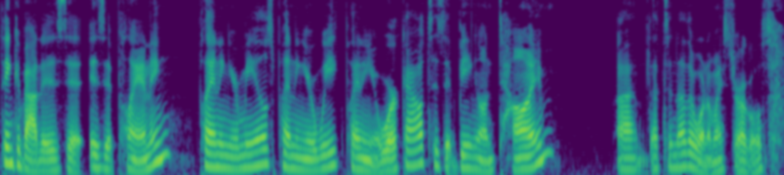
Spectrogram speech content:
think about it. Is it is it planning? Planning your meals, planning your week, planning your workouts? Is it being on time? Uh, that's another one of my struggles.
